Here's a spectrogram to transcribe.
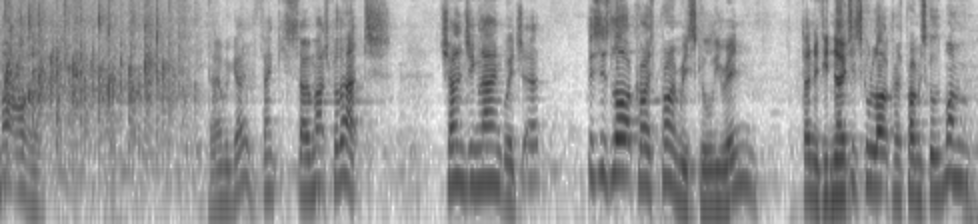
Marvellous. There we go. Thank you so much for that. Challenging language. Uh, this is Larkrise Primary School you're in. Don't know if you've noticed, called Larkrise Primary School. One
